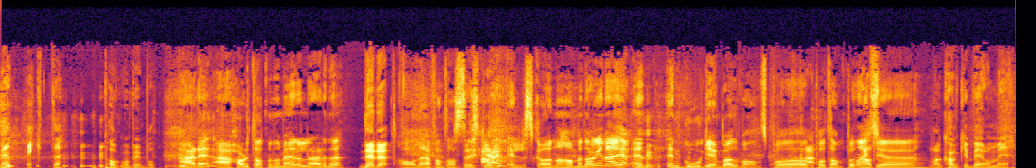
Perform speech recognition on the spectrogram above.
med en ekte Pokémon Pimple. Er det, er, har du tatt med noe mer, eller er det det? Det er det. Å, det er fantastisk. Jeg elska denne ha-med-dagen. jeg. En, en god Gameboy Advance på, på tampen er Altså, ikke Man kan ikke be om mer.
